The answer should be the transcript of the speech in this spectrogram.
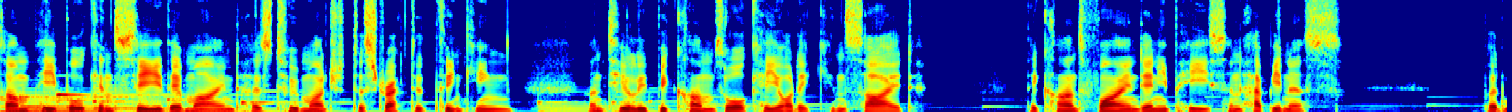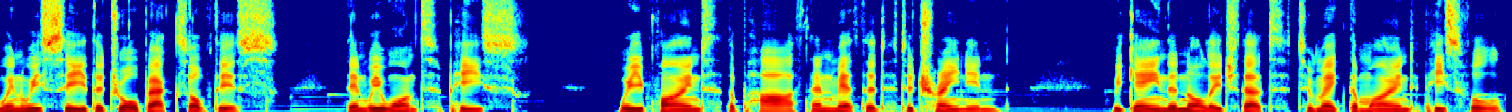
Some people can see their mind has too much distracted thinking until it becomes all chaotic inside. They can't find any peace and happiness. But when we see the drawbacks of this, then we want peace. We find the path and method to train in. We gain the knowledge that to make the mind peaceful,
